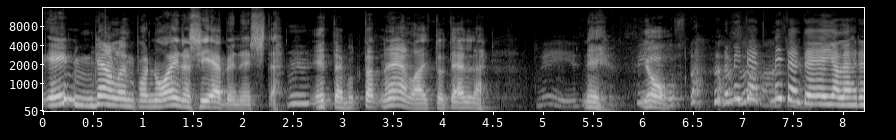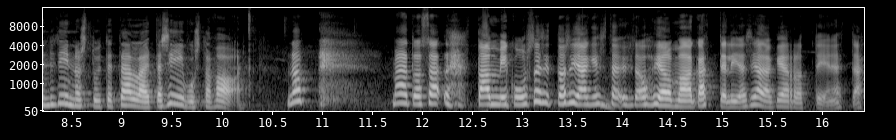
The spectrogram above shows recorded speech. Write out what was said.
ei minä olen pannut aina siemenestä, mm. että, mutta nämä laittoi tällä. Niin, Niin, joo. siivusta. No miten, miten te Eija Lähde nyt innostuitte tällä, että siivusta vaan? No, mä tuossa tammikuussa sitten tosiaankin sitä yhtä ohjelmaa kattelin ja siellä kerrottiin, että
